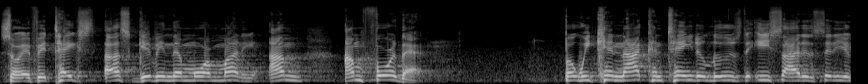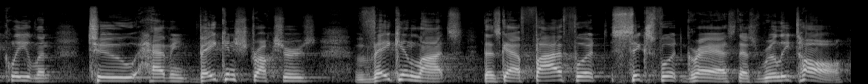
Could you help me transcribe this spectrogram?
So if it takes us giving them more money, I'm, I'm for that. But we cannot continue to lose the east side of the city of Cleveland to having vacant structures, vacant lots that's got five foot, six foot grass that's really tall,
